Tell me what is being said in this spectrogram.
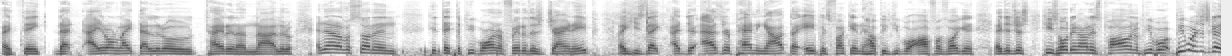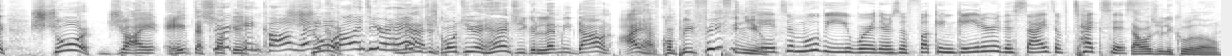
I think that I don't like that little titan and not little. And then all of a sudden, he, like the people aren't afraid of this giant ape. Like he's like as they're- as they're panning out, the ape is fucking helping people off of fucking. Like they're just he's holding out his paw, and people people are just going, sure, giant ape. That's Sure, fucking King Kong, let me sure. crawl into your hand. Let me hand." just go into your hand so you can let me down. I have complete faith in you. It's a movie where there's a fucking gator the size of Texas. that was really cool though.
